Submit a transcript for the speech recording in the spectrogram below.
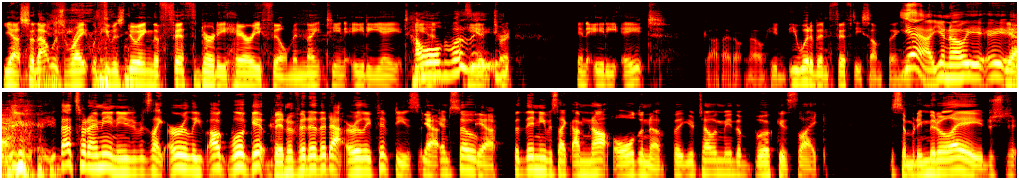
Yeah, so that was right when he was doing the fifth Dirty Harry film in 1988. How he old was he? he? Turned, in 88. God, I don't know. He he would have been fifty something. Yeah, you know, he, he, yeah, he, that's what I mean. He was like early. I'll, we'll get benefit of the doubt, early fifties. Yeah, and so yeah, but then he was like, I'm not old enough. But you're telling me the book is like somebody middle aged.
